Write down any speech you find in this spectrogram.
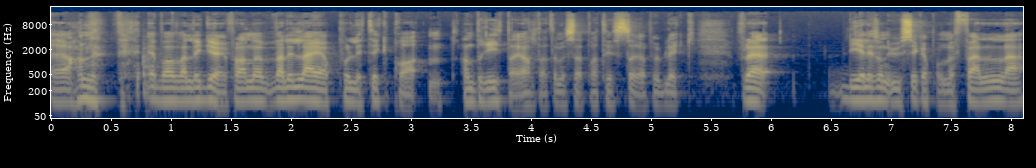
eh, han er bare veldig gøy, for han er veldig lei av politikkpraten. Han driter i alt dette med separatister og republikk. For det, de er litt sånn usikre på om det feller.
